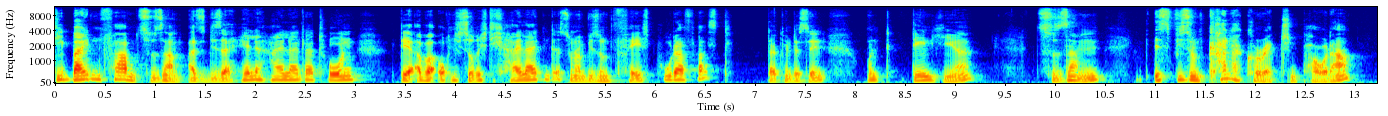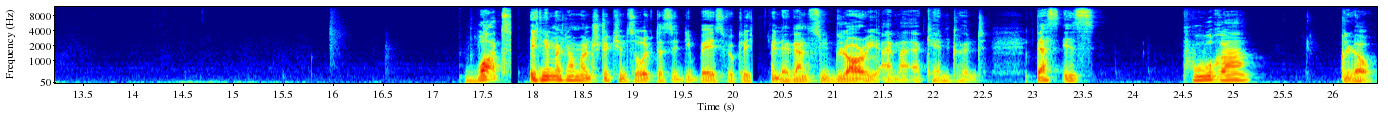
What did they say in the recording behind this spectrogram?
die beiden Farben zusammen, also dieser helle Highlighter-Ton, der aber auch nicht so richtig highlightend ist, sondern wie so ein Face-Puder fast, da könnt ihr es sehen, und den hier zusammen ist wie so ein Color Correction Powder. What? Ich nehme euch noch mal ein Stückchen zurück, dass ihr die Base wirklich in der ganzen Glory einmal erkennen könnt. Das ist purer Glow.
